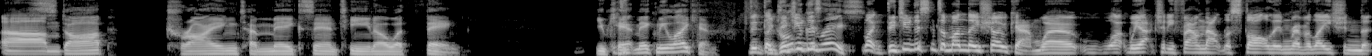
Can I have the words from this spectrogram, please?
Um, Stop trying to make Santino a thing. You can't make me like him. Did, like, did you listen, race. Like, did you listen to Monday's show, Cam, where we actually found out the startling revelation that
